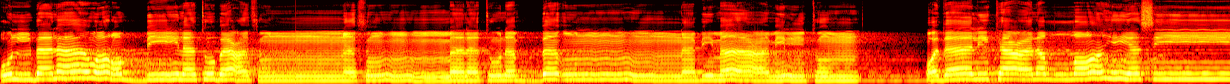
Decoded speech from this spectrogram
قل بلى وربي لتبعثن ثم لتنبؤن بما عملتم وذلك على الله يسير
